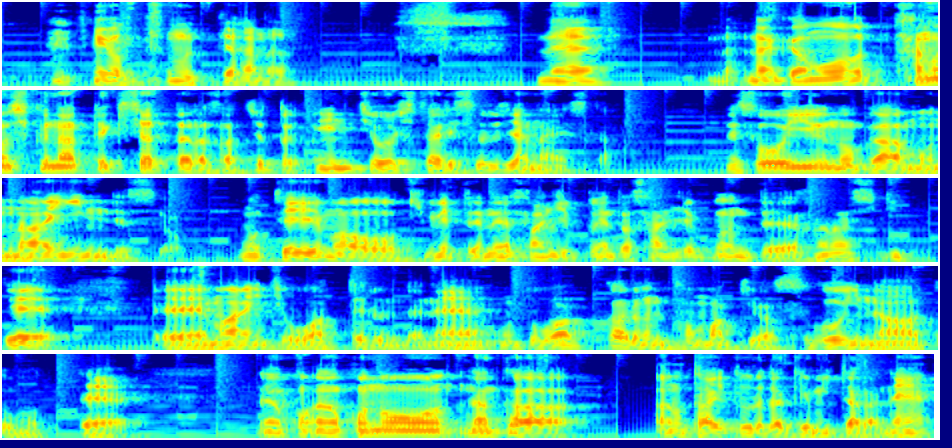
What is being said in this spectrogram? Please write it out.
目をつむって話す。ねな。なんかもう楽しくなってきちゃったらさ、ちょっと延長したりするじゃないですか。で、そういうのがもうないんですよ。もうテーマを決めてね、30分やったら30分って話し切って、えー、毎日終わってるんでね、ほんとワッカルン玉木はすごいなと思って、このこのなんか、あのタイトルだけ見たらね、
